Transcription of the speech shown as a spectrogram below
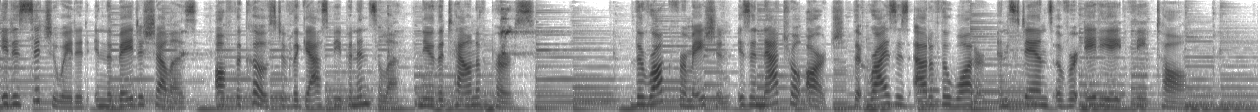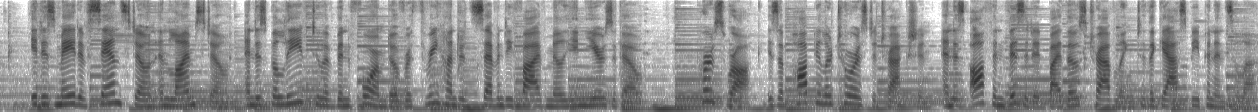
It is situated in the Baie des Chaleurs, off the coast of the Gaspé Peninsula, near the town of Percé. The rock formation is a natural arch that rises out of the water and stands over 88 feet tall. It is made of sandstone and limestone and is believed to have been formed over 375 million years ago. Percé Rock is a popular tourist attraction and is often visited by those traveling to the Gaspé Peninsula.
